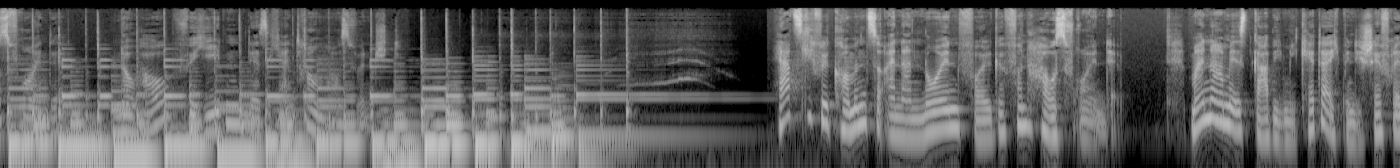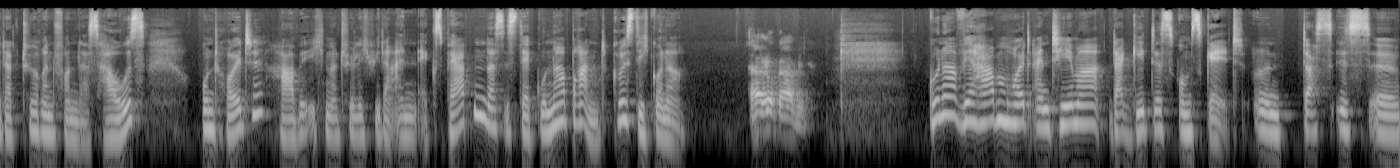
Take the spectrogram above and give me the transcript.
Hausfreunde. Know-how für jeden, der sich ein Traumhaus wünscht. Herzlich willkommen zu einer neuen Folge von Hausfreunde. Mein Name ist Gabi Miketta, ich bin die Chefredakteurin von Das Haus und heute habe ich natürlich wieder einen Experten, das ist der Gunnar Brandt. Grüß dich, Gunnar. Hallo, Gabi. Gunnar, wir haben heute ein Thema, da geht es ums Geld. Und das ist, äh,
